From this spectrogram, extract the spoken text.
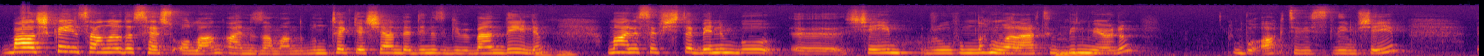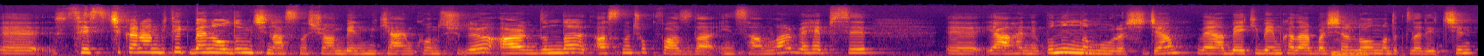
başka insanlara da ses olan aynı zamanda bunu tek yaşayan dediğiniz gibi ben değilim. Maalesef işte benim bu e, şeyim ruhumda mı var artık bilmiyorum. Bu aktivistliğim şeyim. E, ses çıkaran bir tek ben olduğum için aslında şu an benim hikayem konuşuluyor. Ardında aslında çok fazla insan var ve hepsi e, ya hani bununla mı uğraşacağım veya belki benim kadar başarılı olmadıkları için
